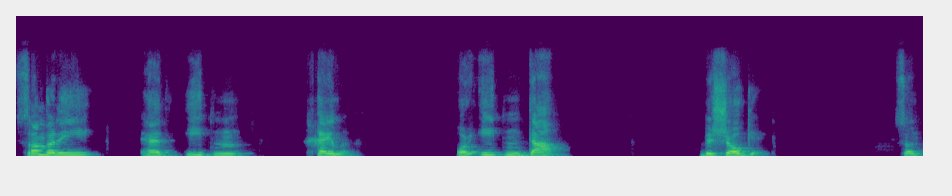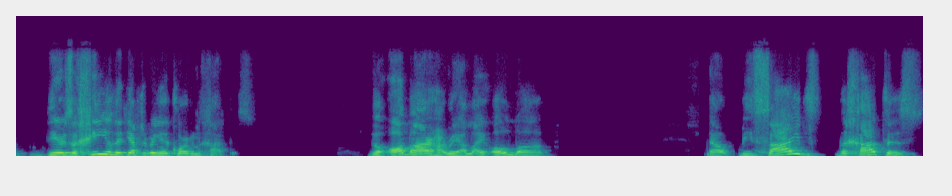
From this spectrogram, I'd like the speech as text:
Somebody had eaten chaylev or eaten dam, bishogeg. So there's a chiyuv that you have to bring a korban chatas. The Omar Hari Alai Ola. Now, besides the Chatas,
